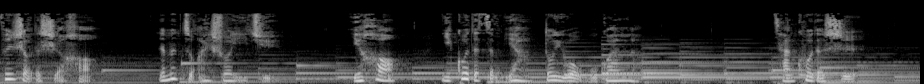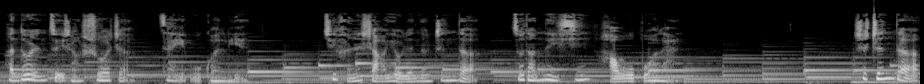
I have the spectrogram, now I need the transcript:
分手的时候，人们总爱说一句：“以后你过得怎么样都与我无关了。”残酷的是，很多人嘴上说着再也无关联。却很少有人能真的做到内心毫无波澜。是真的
